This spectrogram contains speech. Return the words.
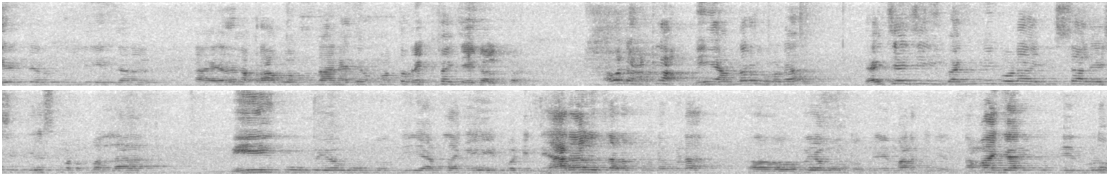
ఏం జరుగుతుంది ఏం జరగ ఏదైనా ప్రాబ్లం ఉందా అనేది మొత్తం రెక్టిఫై చేయగలుగుతాడు కాబట్టి అట్లా మీ అందరూ కూడా దయచేసి ఇవన్నీ కూడా ఇన్స్టాలేషన్ చేసుకోవడం వల్ల మీకు ఉపయోగం ఉంటుంది అట్లాగే ఎటువంటి నేరాలు జరగకుండా కూడా ఉపయోగం ఉంటుంది. మనకి సమాజానికి మీరు కూడా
